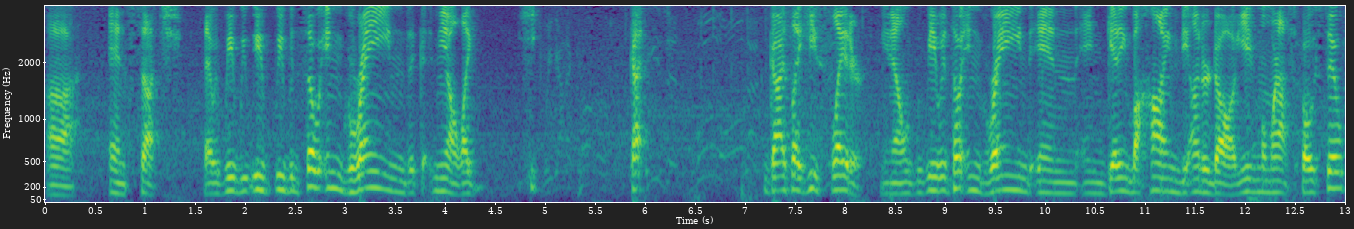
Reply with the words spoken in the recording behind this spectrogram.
uh, and such, that we, we, we, we've been so ingrained, you know, like, he, got, guys like Heath Slater, you know, we've been so ingrained in, in getting behind the underdog, even when we're not supposed to,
